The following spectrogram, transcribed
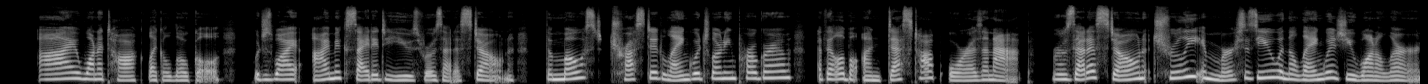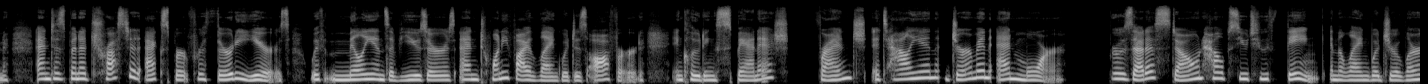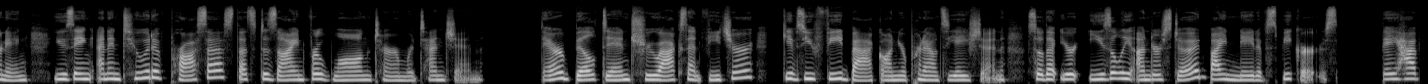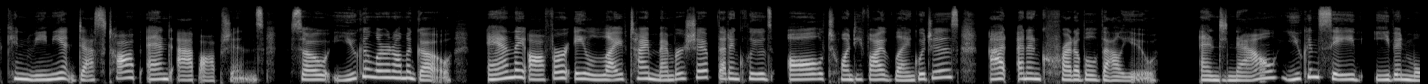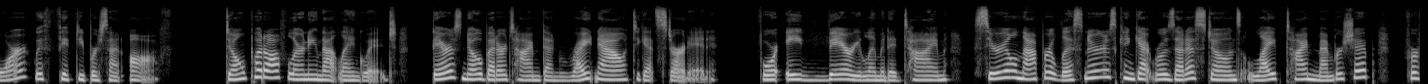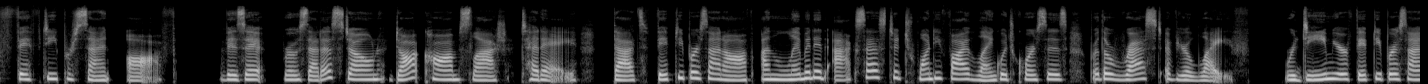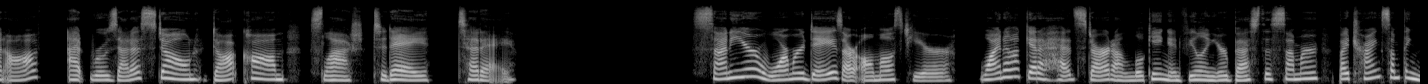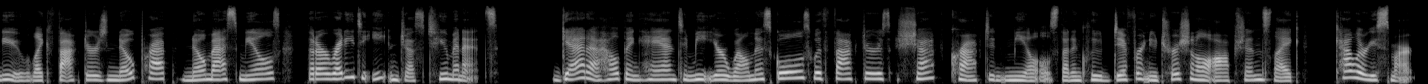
I want to talk like a local, which is why I'm excited to use Rosetta Stone, the most trusted language learning program available on desktop or as an app. Rosetta Stone truly immerses you in the language you want to learn and has been a trusted expert for 30 years with millions of users and 25 languages offered, including Spanish, French, Italian, German, and more. Rosetta Stone helps you to think in the language you're learning using an intuitive process that's designed for long term retention. Their built in true accent feature gives you feedback on your pronunciation so that you're easily understood by native speakers. They have convenient desktop and app options, so you can learn on the go. And they offer a lifetime membership that includes all 25 languages at an incredible value. And now you can save even more with 50% off. Don't put off learning that language. There's no better time than right now to get started. For a very limited time, Serial Napper listeners can get Rosetta Stone's lifetime membership for 50% off. Visit rosettastone.com slash today. That's 50% off unlimited access to 25 language courses for the rest of your life. Redeem your 50% off at rosettastone.com slash today today. Sunnier, warmer days are almost here. Why not get a head start on looking and feeling your best this summer by trying something new like Factor's no prep, no mess meals that are ready to eat in just two minutes? Get a helping hand to meet your wellness goals with Factor's chef crafted meals that include different nutritional options like Calorie Smart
